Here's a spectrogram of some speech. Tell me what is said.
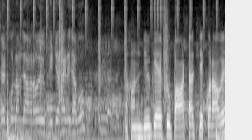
ডিসাইড করলাম যে আমরা ওই ভিডিও সাইডে যাব। এখন ডিউকে একটু পাওয়ারটা চেক করা হবে।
